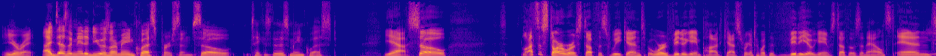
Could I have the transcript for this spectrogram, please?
You're right. I designated you as our main quest person. So take us through this main quest. Yeah, so lots of Star Wars stuff this weekend, but we're a video game podcast. We're going to talk about the video game stuff that was announced, and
